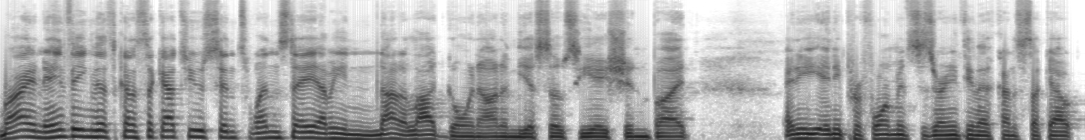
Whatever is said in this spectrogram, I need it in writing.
Ryan, anything that's kind of stuck out to you since Wednesday? I mean, not a lot going on in the association, but any any performances or anything that kind of stuck out?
